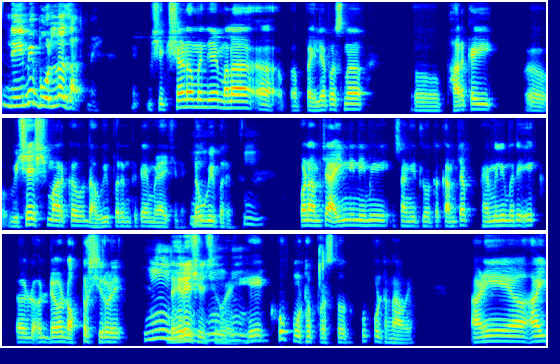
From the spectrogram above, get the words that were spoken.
नेहमी बोललं जात नाही शिक्षण म्हणजे मला पहिल्यापासनं फार काही विशेष मार्क दहावीपर्यंत काही मिळायचे नाही. नववीपर्यंत. पण आमच्या आईंनी नेहमी सांगितलं होतं की आमच्या फॅमिलीमध्ये एक डॉक्टर शिरोळे धैर्यशील शिरोळे हे. खूप मोठं प्रस्तव खूप मोठं नाव आहे. आणि आई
